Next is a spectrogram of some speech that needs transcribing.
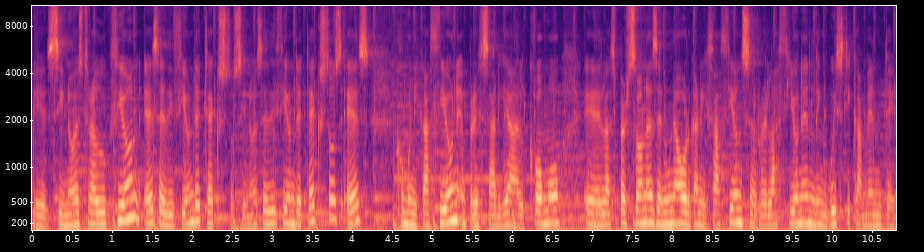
Eh, si no es traducción, es edición de textos. Si no es edición de textos, es comunicación empresarial, cómo eh, las personas en una organización se relacionen lingüísticamente.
